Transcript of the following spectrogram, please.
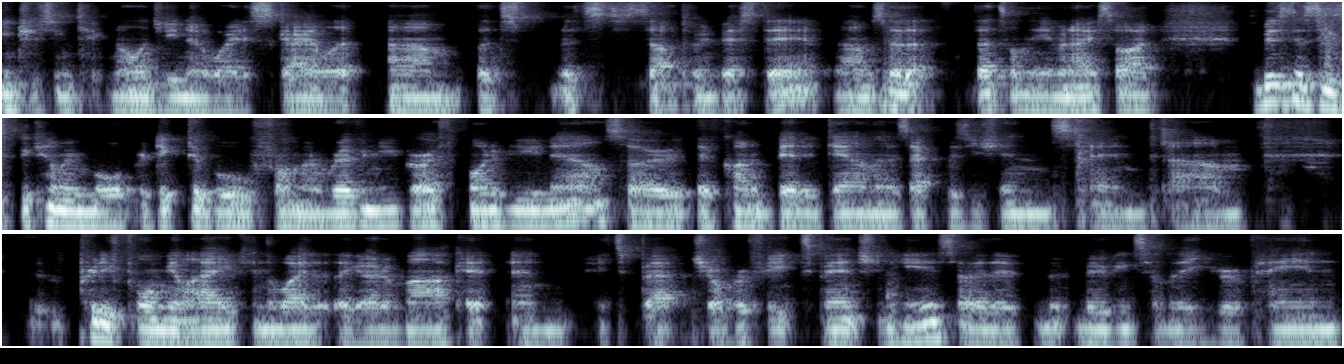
interesting technology no way to scale it um, let's let's start to invest there um, so that that's on the m&a side the business is becoming more predictable from a revenue growth point of view now so they've kind of bedded down those acquisitions and um, pretty formulaic in the way that they go to market, and it's about geography expansion here. So they're moving some of their European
